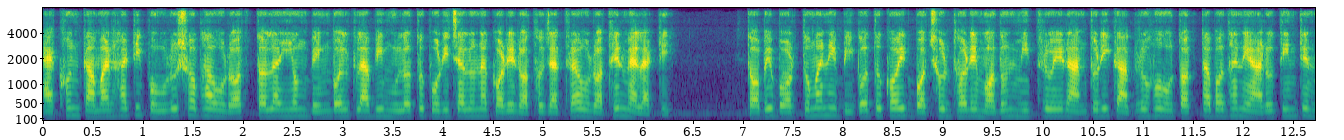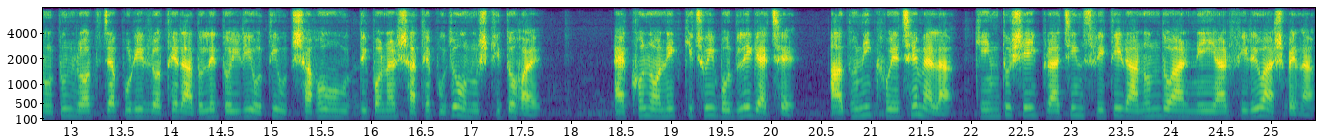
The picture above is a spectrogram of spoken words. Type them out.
এখন কামারহাটি পৌরসভা ও রথতলা ইয়ং বেঙ্গল ক্লাবই মূলত পরিচালনা করে রথযাত্রা ও রথের মেলাটি। তবে বর্তমানে বিগত কয়েক বছর ধরে মদন মিত্র এর আন্তরিক আগ্রহ ও তত্ত্বাবধানে আরও তিনটে নতুন রথ যা পুরীর রথের আদলে তৈরি অতি উৎসাহ ও উদ্দীপনার সাথে পুজো অনুষ্ঠিত হয়। এখন অনেক কিছুই বদলে গেছে। আধুনিক হয়েছে মেলা, কিন্তু সেই প্রাচীন স্মৃতির আনন্দ আর নেই, আর ফিরেও আসবে না।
